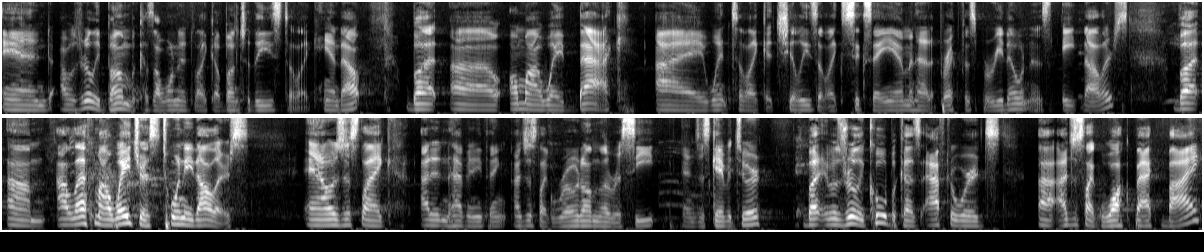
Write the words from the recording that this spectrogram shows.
and I was really bummed because I wanted like a bunch of these to like hand out. But uh, on my way back, I went to like a Chili's at like 6 a.m. and had a breakfast burrito, and it was eight dollars. But um, I left my waitress twenty dollars, and I was just like, I didn't have anything. I just like wrote on the receipt and just gave it to her. But it was really cool because afterwards, uh, I just like walked back by,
